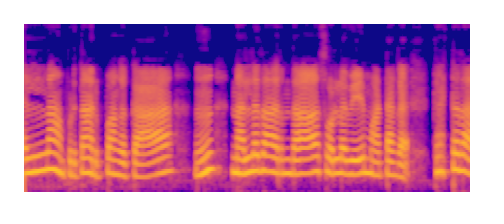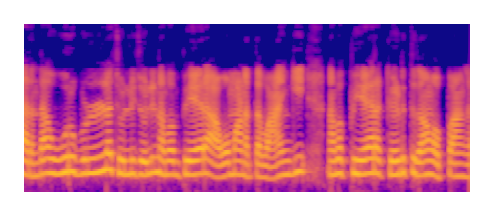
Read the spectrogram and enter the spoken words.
எல்லாம் அப்படித்தான் இருப்பாங்கக்கா. ம், நல்லதா இருந்தா சொல்லவே மாட்டாங்க. கெட்டதா இருந்தா ஊரு ஃபுல்லா சொல்லி சொல்லி நம்ம பேரை அவமானத்தை வாங்கி நம்ம பேரை கெடுத்து தான் வைப்பாங்க.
